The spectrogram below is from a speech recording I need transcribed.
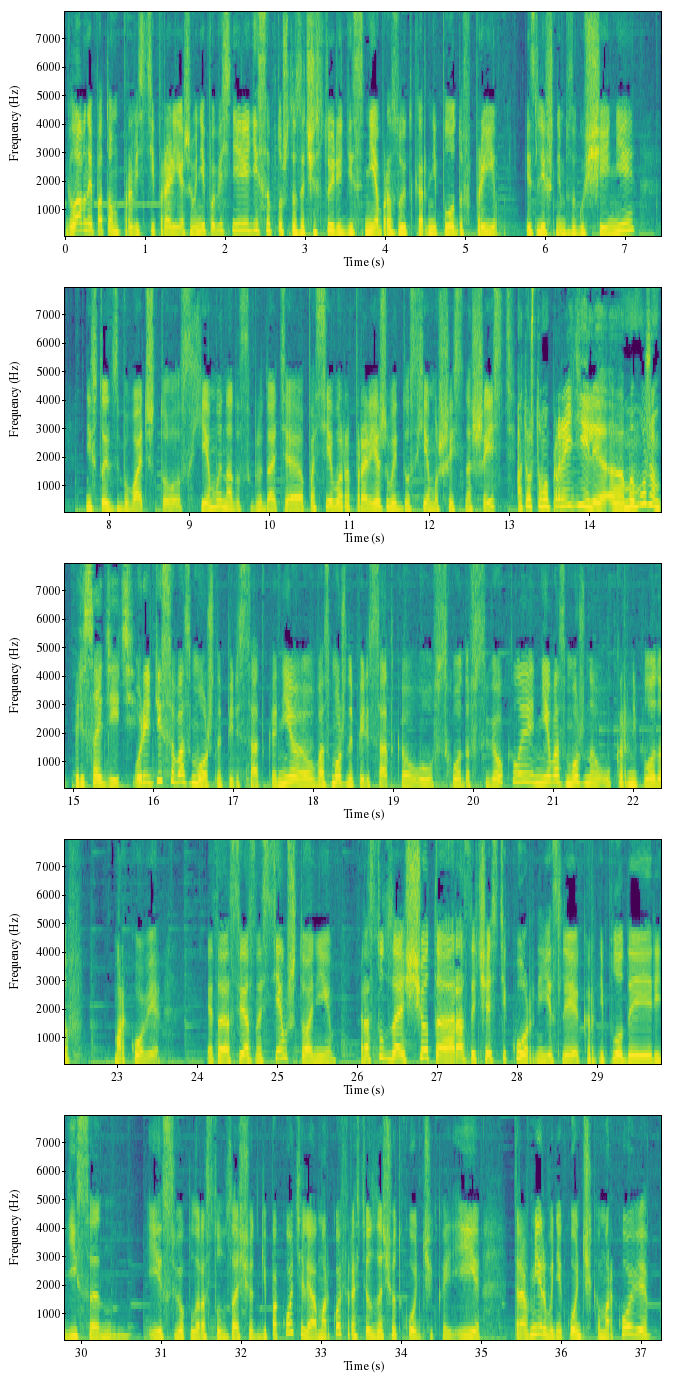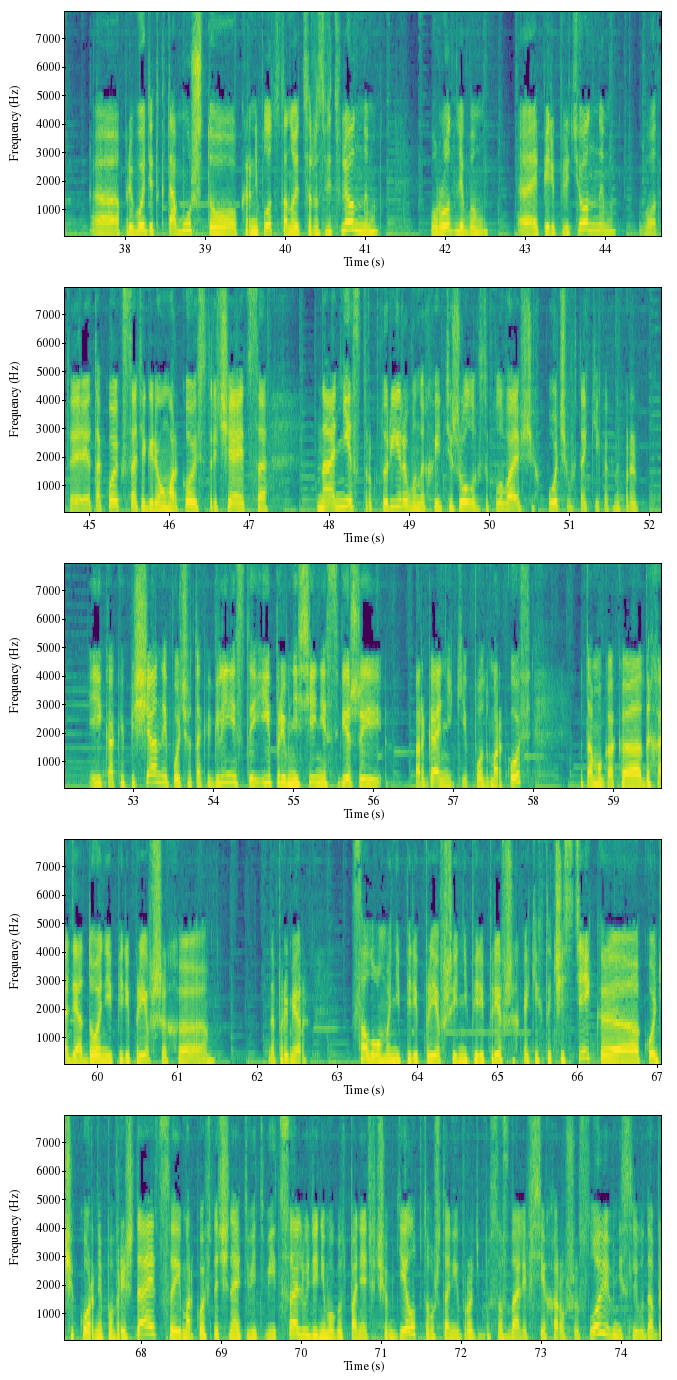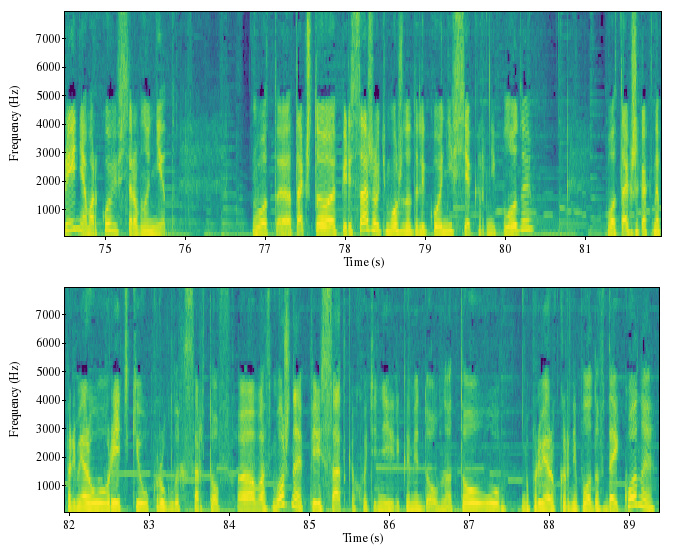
Главное потом провести прореживание по весне редиса, потому что зачастую редис не образует корнеплодов при излишнем загущении – не стоит забывать, что схемы надо соблюдать э, посевы, прореживать до схемы 6 на 6. А то, что мы проредили, э, мы можем пересадить? У редиса возможна пересадка. Невозможна пересадка у всходов свеклы, невозможно у корнеплодов моркови. Это связано с тем, что они растут за счет э, разной части корня. Если корнеплоды редиса и свеклы растут за счет гипокотеля, а морковь растет за счет кончика. И травмирование кончика моркови э, приводит к тому, что корнеплод становится разветвленным, уродливым, э, переплетенным. Вот. И такое, кстати говоря, у моркови встречается на неструктурированных и тяжелых заплывающих почвах, такие как, например, и как и песчаные почвы, так и глинистые, и при внесении свежей органики под морковь, потому как, э, доходя до неперепревших, э, например, солома не перепревшей, не перепревших каких-то частей, кончик корня повреждается, и морковь начинает ветвиться. Люди не могут понять, в чем дело, потому что они вроде бы создали все хорошие условия, внесли удобрения, а моркови все равно нет. Вот, э, так что пересаживать можно далеко не все корнеплоды. Вот, так же, как, например, у редьки, у круглых сортов э, пересадка, хоть и не рекомендована, то у, например, у корнеплодов дайконы,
